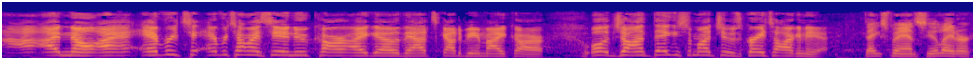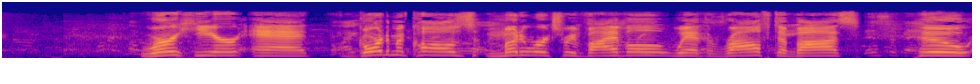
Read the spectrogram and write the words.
I know. I every t- every time I see a new car, I go, "That's got to be my car." Well, John, thank you so much. It was great talking to you. Thanks, man. See you later. We're here at Gordon McCall's Motorworks Revival with Ralph Debbas, who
